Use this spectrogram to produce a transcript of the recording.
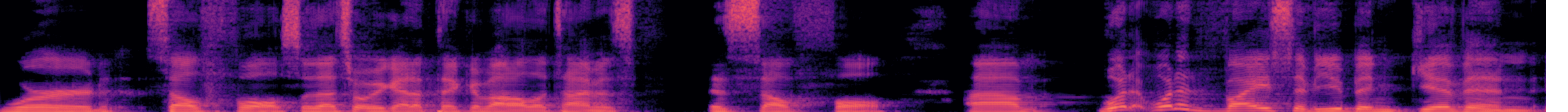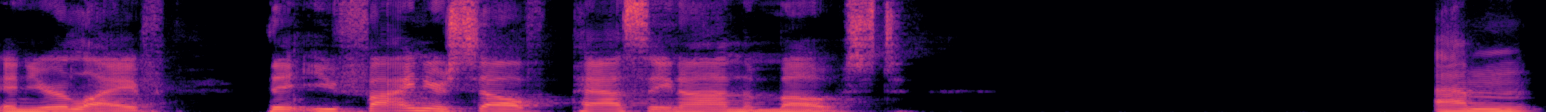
word, self full. So that's what we got to think about all the time is is self full. Um, what what advice have you been given in your life that you find yourself passing on the most? Um,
